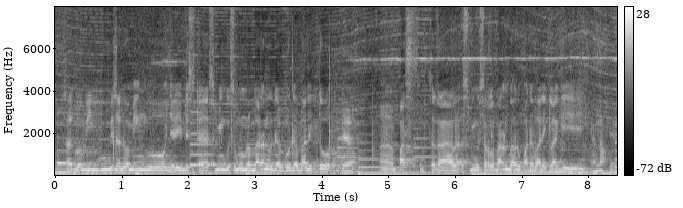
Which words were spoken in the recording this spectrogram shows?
Bisa dua minggu. Bisa dua minggu. Jadi eh, seminggu sebelum lebaran udah udah balik tuh. Iya. Eh, pas setelah seminggu setelah lebaran baru pada balik lagi. Enak ya.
